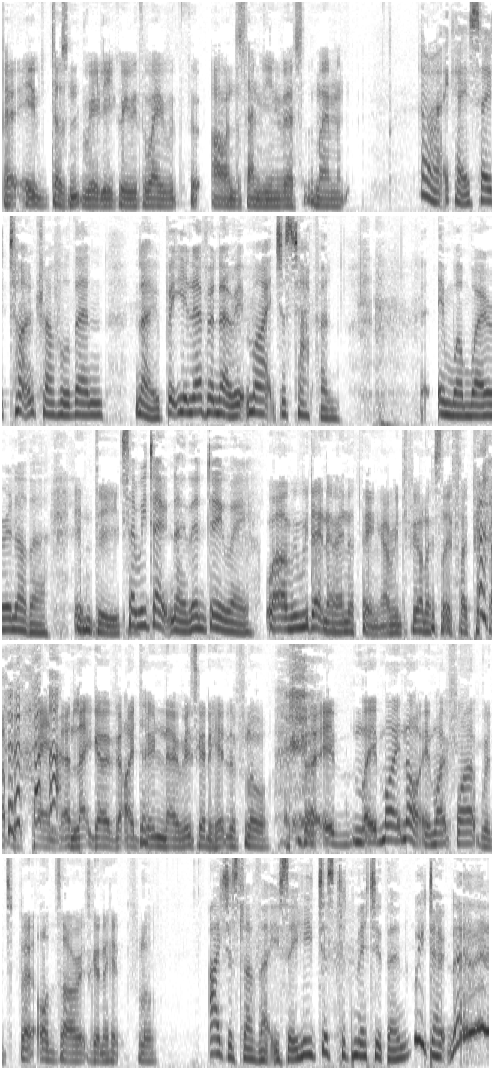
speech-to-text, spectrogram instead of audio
but it doesn't really agree with the way with the, our understanding of the universe at the moment. All right, okay. So time travel, then no, but you never know. It might just happen in one way or another. Indeed. So we don't know, then, do we? Well, I mean, we don't know anything. I mean, to be honest, if I pick up this pen and let go of it, I don't know if it's going to hit the floor. But it, it might not. It might fly upwards, but odds are it's going to hit the floor. I just love that. You see, he just admitted then we don't know anything.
